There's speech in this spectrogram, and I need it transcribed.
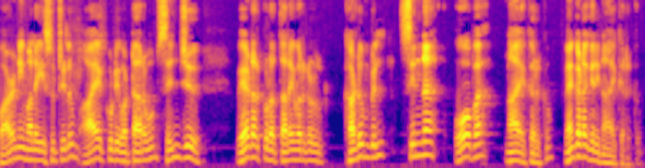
பழனிமலையை சுற்றிலும் ஆயக்குடி வட்டாரமும் செஞ்சு வேடர்குல தலைவர்கள் கடும்பில் சின்ன ஓப நாயக்கருக்கும் வெங்கடகிரி நாயக்கருக்கும்.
